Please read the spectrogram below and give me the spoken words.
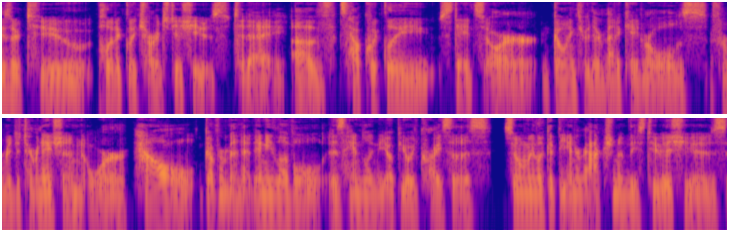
These are two politically charged issues today of how quickly states are going through their Medicaid rolls for redetermination or how government at any level is handling the opioid crisis. So when we look at the interaction of these two issues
